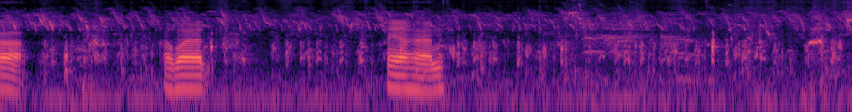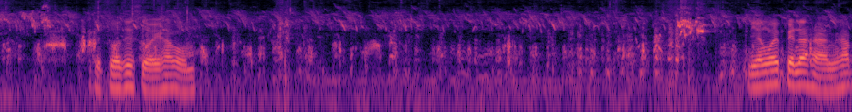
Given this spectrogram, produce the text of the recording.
ก็เขามาให้อาหาร เป็นตัวสวยๆครับผมเลี้ยงไว้เป็นอาหารครับ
